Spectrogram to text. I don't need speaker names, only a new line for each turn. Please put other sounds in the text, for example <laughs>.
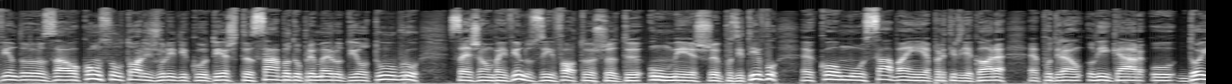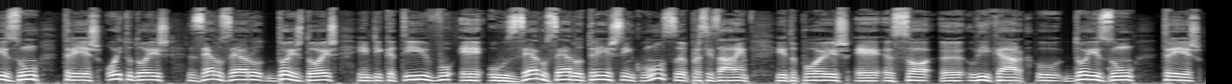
Vindos ao consultório jurídico deste sábado, 1 de outubro. Sejam bem-vindos e votos de um mês positivo. Como sabem, a partir de agora poderão ligar o 213820022. Indicativo é o 00351, se precisarem, e depois é só ligar o 21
